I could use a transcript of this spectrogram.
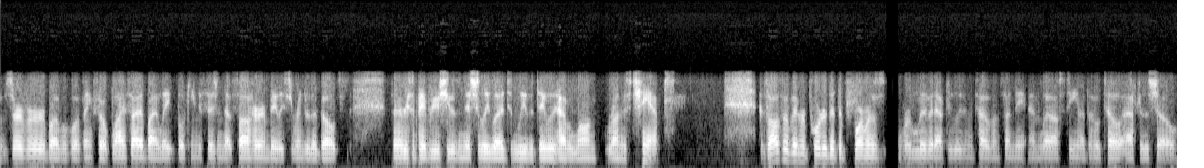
Observer, blah blah blah. Banks felt blindsided by a late booking decision that saw her and Bayley surrender their belts during the recent pay per view, she was initially led to believe that they would have a long run as champs. It's also been reported that the performers were livid after losing the titles on Sunday and let off steam at the hotel after the show.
